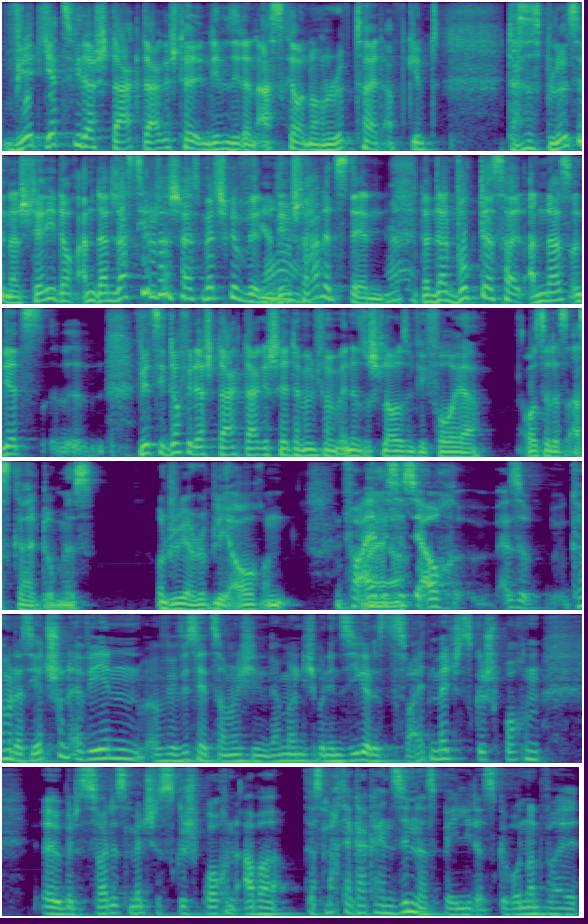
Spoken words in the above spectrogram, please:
wird jetzt wieder stark dargestellt, indem sie dann Asuka und noch einen Riptide abgibt. Das ist Blödsinn, dann stell die doch an, dann lass die doch das scheiß Match gewinnen. Ja. Wem schadet's denn? Ja. Dann, dann buckt das halt anders und jetzt äh, wird sie doch wieder stark dargestellt, damit wir am Ende so schlau sind wie vorher. Außer dass Asuka halt dumm ist und Rhea Ripley auch. Und, Vor allem naja. ist es ja auch, also können wir das jetzt schon erwähnen? Wir wissen jetzt noch nicht, wir haben noch nicht über den Sieger des zweiten Matches gesprochen, äh, über das zweite Matches gesprochen, aber das macht ja gar keinen Sinn, dass Bailey das gewonnen hat, weil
